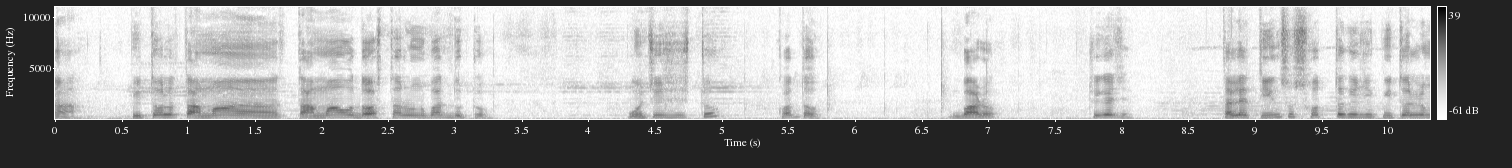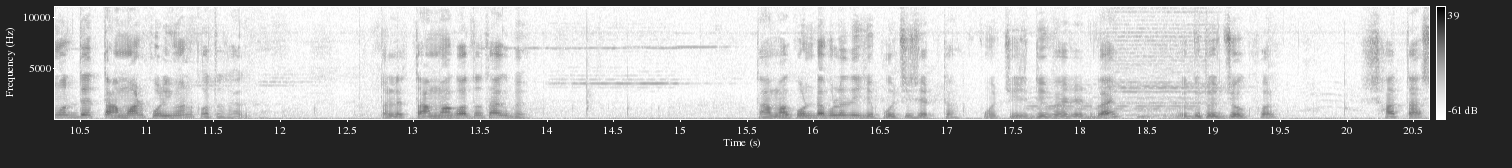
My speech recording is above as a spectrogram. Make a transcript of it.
না পিতল তামা তামা ও দশটার অনুপাত দুটো। পঁচিশ ইস টু কত? বারো। ঠিক আছে? তাহলে তিনশো সত্তর কেজি পিতলের মধ্যে তামার পরিমাণ কত থাকবে? তাহলে তামা কত থাকবে? তামা কোনটা বলে দিয়েছে পঁচিশেরটা পঁচিশ ডিভাইডেড বাই ওই দুটো যোগফল সাতাশ।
